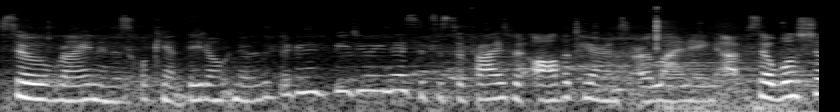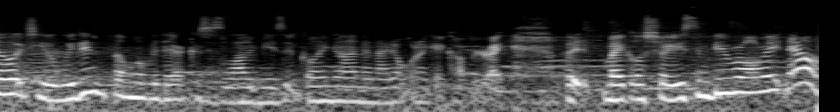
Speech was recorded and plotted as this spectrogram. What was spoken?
So Ryan and his whole camp, they don't know that they're going to be doing this. It's a surprise, but all the parents are lining up. So we'll show it to you. We didn't film over there because there's a lot of music going on, and I don't want to get copyright. But Michael will show you some B-roll right now.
